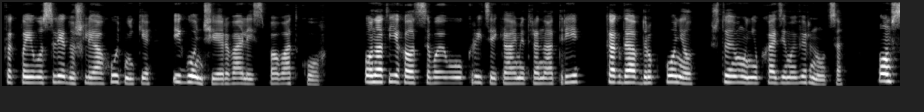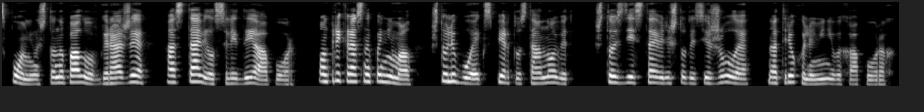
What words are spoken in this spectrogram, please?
как по его следу шли охотники и гончие рвались с поводков. Он отъехал от своего укрытия километра на три, когда вдруг понял, что ему необходимо вернуться. Он вспомнил, что на полу в гараже оставил следы опор. Он прекрасно понимал, что любой эксперт установит, что здесь ставили что-то тяжелое на трех алюминиевых опорах.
